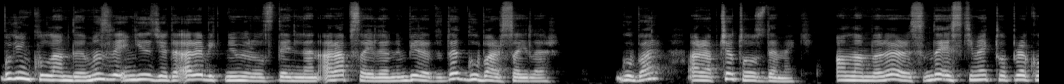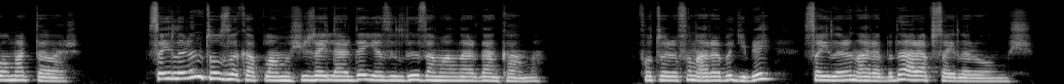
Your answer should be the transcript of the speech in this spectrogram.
Bugün kullandığımız ve İngilizce'de Arabic numerals denilen Arap sayılarının bir adı da gubar sayılar. Gubar, Arapça toz demek. Anlamları arasında eskimek, toprak olmak da var. Sayıların tozla kaplanmış yüzeylerde yazıldığı zamanlardan kalma. Fotoğrafın Arabı gibi sayıların Arabı da Arap sayıları olmuş.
